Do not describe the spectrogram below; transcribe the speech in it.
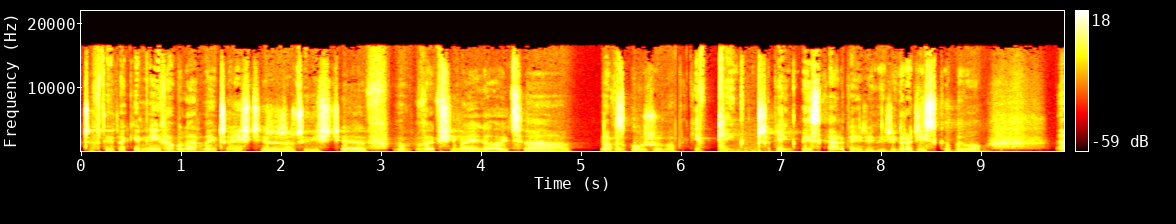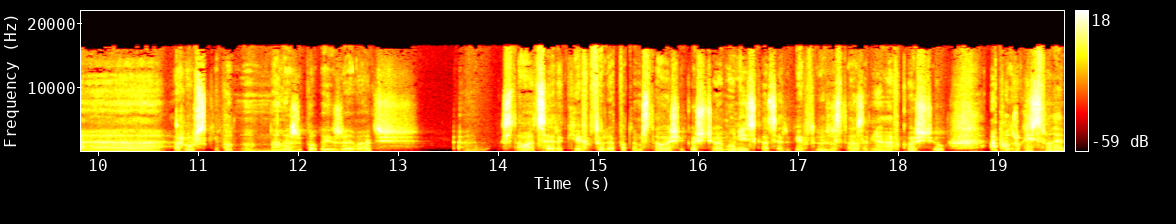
czy w tej takiej mniej fabularnej części, że rzeczywiście w, we wsi mojego ojca na wzgórzu, na takiej pięknej, przepięknej skarpie, gdzie, gdzie grodzisko było, e, ruskie pod, no, należy podejrzewać, stała cerkiew, która potem stała się kościołem, unicka cerkiew, która została zamieniona w kościół, a po drugiej stronie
